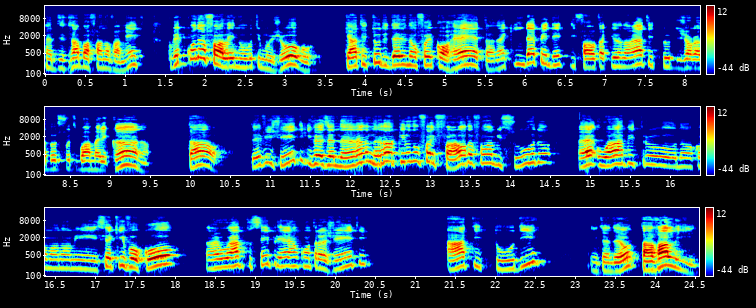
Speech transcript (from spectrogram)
desabafar novamente, porque quando eu falei no último jogo que a atitude dele não foi correta, né? Que independente de falta, aquilo não é atitude de jogador de futebol americano, tal. Teve gente que veio dizer não, não, aquilo não foi falta, foi um absurdo. É, o árbitro, não, como é o nome, se equivocou. Ah, O árbitro sempre erra contra a gente. A atitude, entendeu? Tava ali.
